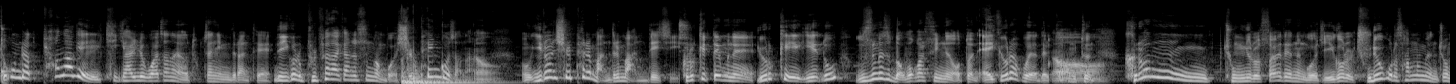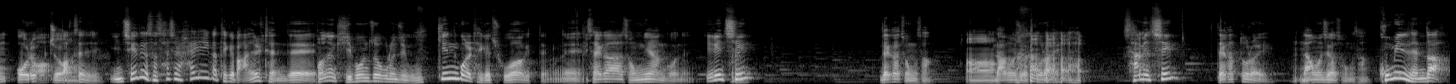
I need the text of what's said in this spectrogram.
조금이라도 편하게 읽히게 하려고 하잖아요, 독자님들한테. 근데 이걸 불편하게 하는 순간 뭐야? 실패인 거잖아. 어. 어, 이런 실패를 만들면 안 되지. 그렇기 때문에 이렇게 얘기해도 웃으면서 넘어갈 수 있는 어떤 애교라고 해야 될까? 어. 아무튼 그런 종류로 써야 되는 거지. 이거를 주력으로 삼으면 좀 어렵죠. 어, 빡세지. 인칭에 대해서 사실 할 얘기가 되게 많을 텐데 저는 기본적으로 이제 웃긴 걸 되게 좋아하기 때문에 제가 정리한 거는 1인칭 내가 정상, 아. 나머지가 또라이. 3인칭 내가 또라이, 나머지가 정상. 고민이 된다.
